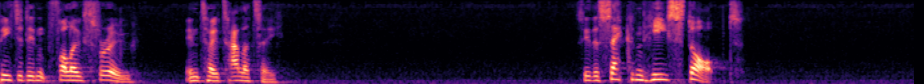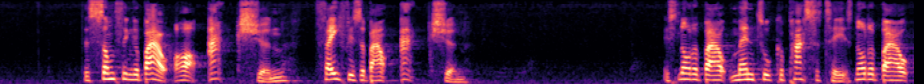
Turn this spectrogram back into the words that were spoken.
Peter didn't follow through in totality. See, the second he stopped, there's something about our action. Faith is about action. It's not about mental capacity. It's not about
